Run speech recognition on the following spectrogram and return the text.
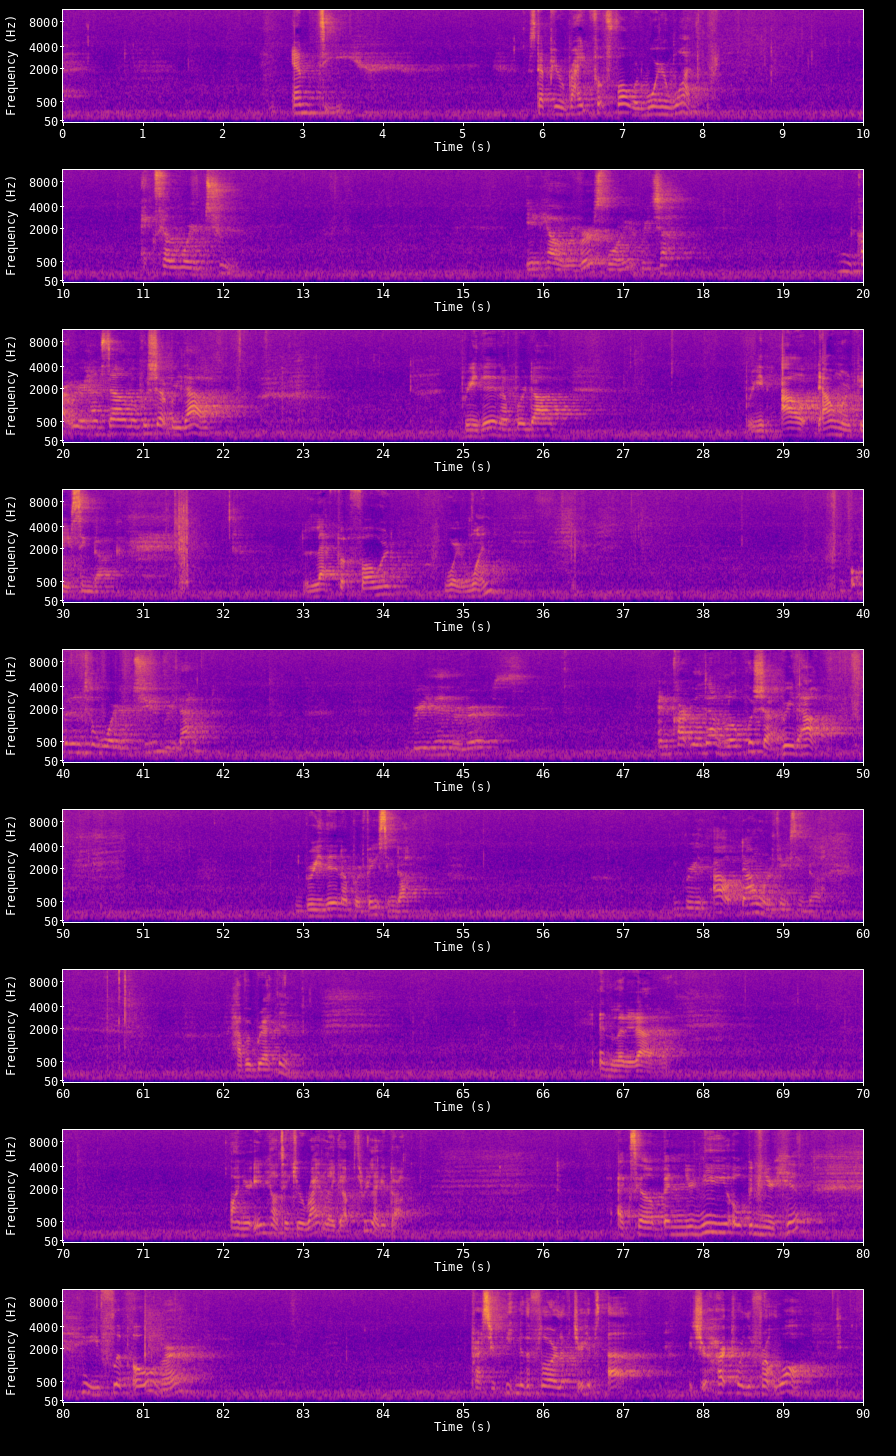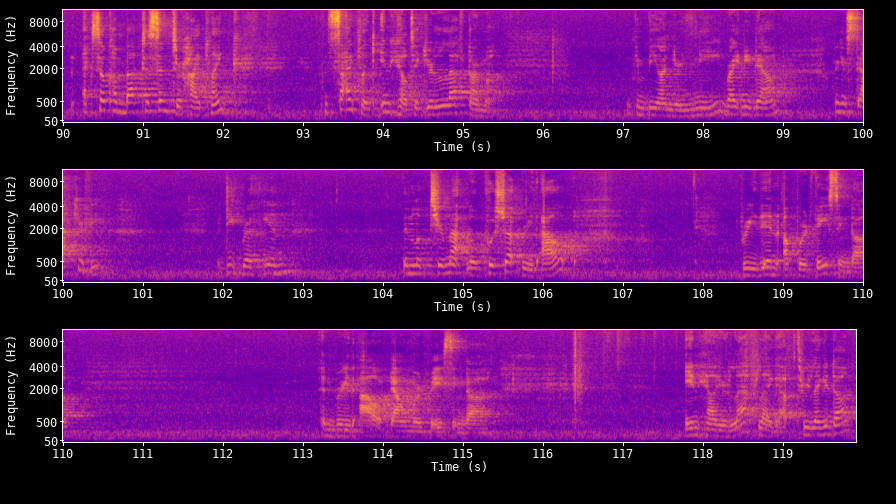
Empty. Step your right foot forward, warrior one. Exhale, warrior two. Inhale, reverse warrior, reach up. Hmm, cartwheel your hands down, low push up, breathe out. Breathe in, upward dog. Breathe out, downward facing dog. Left foot forward, warrior one. Open into warrior two, breathe out. Breathe in, reverse. And cartwheel down, low push up, breathe out. Breathe in, upward facing dog. Breathe out, downward facing dog. Have a breath in. And let it out. On your inhale, take your right leg up, three legged dog. Exhale, bend your knee, open your hip. You flip over. Press your feet into the floor, lift your hips up. Reach your heart toward the front wall. Exhale, come back to center, high plank. And side plank, inhale, take your left arm up. You can be on your knee, right knee down, or you can stack your feet. Deep breath in. Then look to your mat, low push up, breathe out. Breathe in, upward facing dog. And breathe out, downward facing dog. Inhale your left leg up, three legged dog.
